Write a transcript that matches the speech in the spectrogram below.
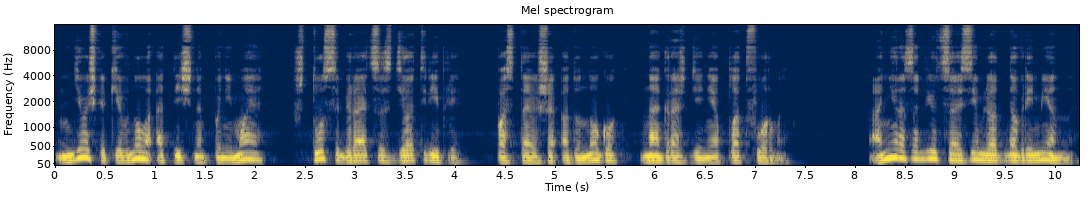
Девочка кивнула, отлично понимая, что собирается сделать Рипли, поставившая одну ногу на ограждение платформы. Они разобьются о землю одновременно,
